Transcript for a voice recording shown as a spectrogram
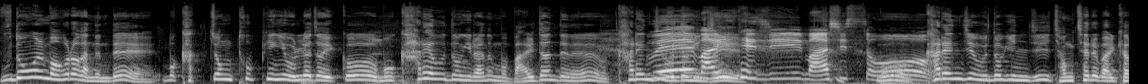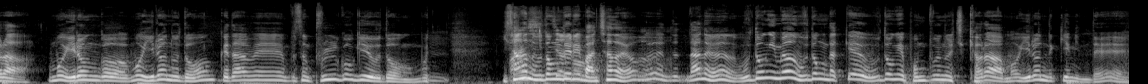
우동을 먹으러 갔는데 뭐 각종 토핑이 올려져 있고 뭐 카레 우동이라는 뭐 말도 안 되는 카렌지 왜 우동인지 말태지? 맛있어. 뭐 카렌지 우동인지 정체를 밝혀라. 뭐 이런 거 뭐 이런 우동. 그 다음에 무슨 불고기 우동. 뭐 이상한 맛있잖아. 우동들이 많잖아요. 어. 그 나는 우동이면 우동답게 우동의 본분을 지켜라. 뭐 이런 느낌인데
